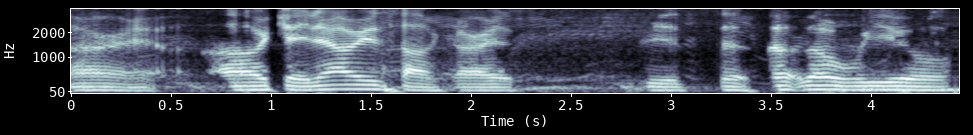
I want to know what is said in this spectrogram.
All right. Okay, now he's talking. All right. The, the, the wheel.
